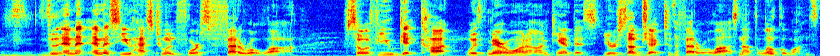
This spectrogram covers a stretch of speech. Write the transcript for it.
the M- MSU has to enforce federal law. So if you get caught with marijuana on campus, you're subject to the federal laws, not the local ones.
